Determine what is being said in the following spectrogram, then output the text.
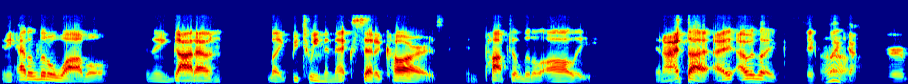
and he had a little wobble and then he got out like between the next set of cars and popped a little ollie and i thought i, I was like Oh. like curve.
